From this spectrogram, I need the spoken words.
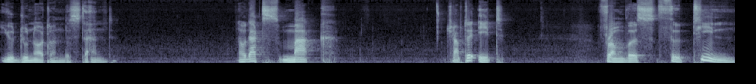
you do not understand? Now that's Mark chapter 8, from verse 13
